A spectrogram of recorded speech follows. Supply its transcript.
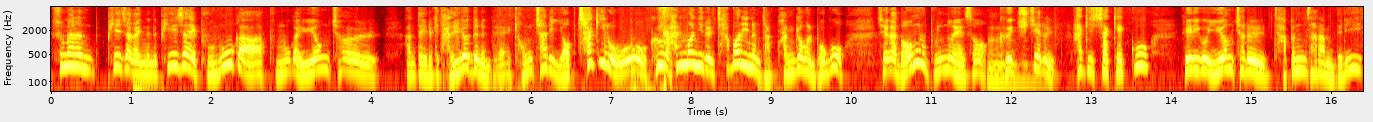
수많은 피해자가 있는데 피해자의 부모가 부모가 유영철 한테 이렇게 달려드는데 경찰이 옆차기로 그 할머니를 차버리는 광경을 보고 제가 너무 분노해서 음. 그 취재를 하기 시작했고 그리고 유영철을 잡은 사람들이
